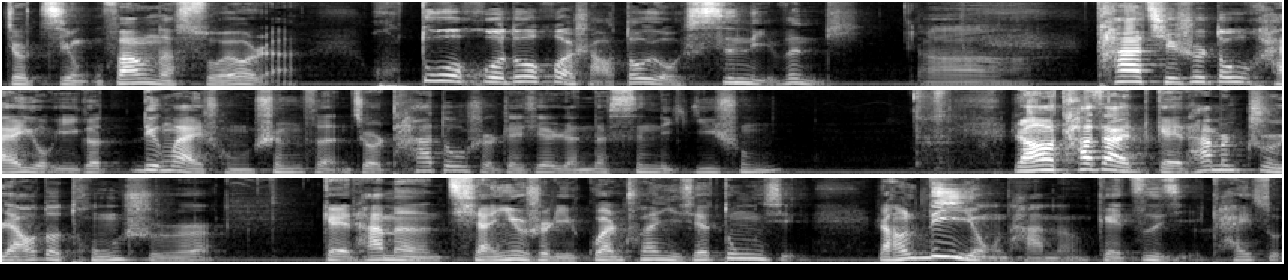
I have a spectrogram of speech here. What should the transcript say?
就是警方的所有人，多或多或少都有心理问题。啊，他其实都还有一个另外一重身份，就是他都是这些人的心理医生。然后他在给他们治疗的同时，给他们潜意识里贯穿一些东西，然后利用他们给自己开嘴。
